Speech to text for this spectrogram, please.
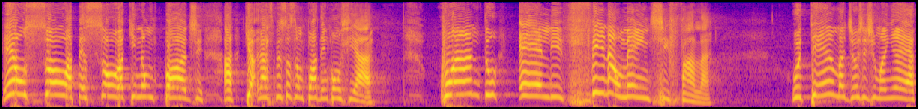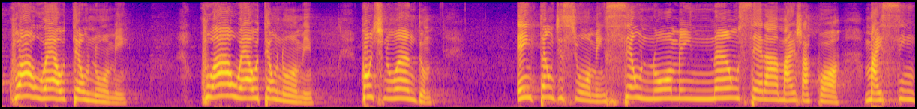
Eu sou a pessoa que não pode, que as pessoas não podem confiar. Quando ele finalmente fala, o tema de hoje de manhã é: qual é o teu nome? Qual é o teu nome? Continuando, então disse o homem: Seu nome não será mais Jacó, mas sim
